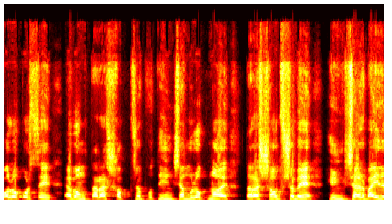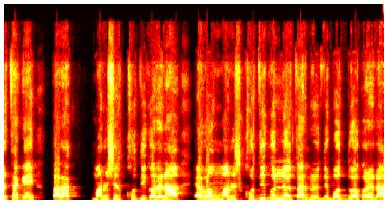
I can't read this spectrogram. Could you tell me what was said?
ফলো করছে এবং তারা সবসময় প্রতিহিংসামূলক নয়, তারা সবসময় হিংসার বাইরে থাকে, তারা মানুষের ক্ষতি করে না এবং মানুষ ক্ষতি করলেও তার বিরুদ্ধে বদুয়া করে না,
